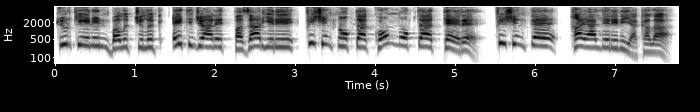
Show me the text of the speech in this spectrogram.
Türkiye'nin balıkçılık, e-ticaret pazar yeri fishing.com.tr Fishing'de hayallerini yakala.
